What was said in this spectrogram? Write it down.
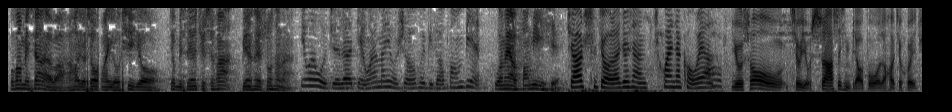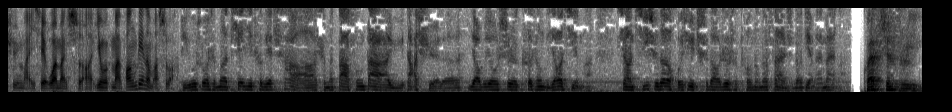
不方便下来吧，然后有时候玩游戏就就没时间去吃饭，别人可以送上来。因为我觉得点外卖有时候会比较方便。外卖要方便一些，主要吃久了就想换一下口味啊。有时候就有事啊，事情比较多，然后就会去买一些外卖吃啊，因为蛮方便的嘛，是吧？比如说什么天气特别差啊，什么大风大雨大雪的，要不就是课程比较紧嘛，想及时的回去吃到热热腾腾的饭，只能点外卖了。Question Three，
